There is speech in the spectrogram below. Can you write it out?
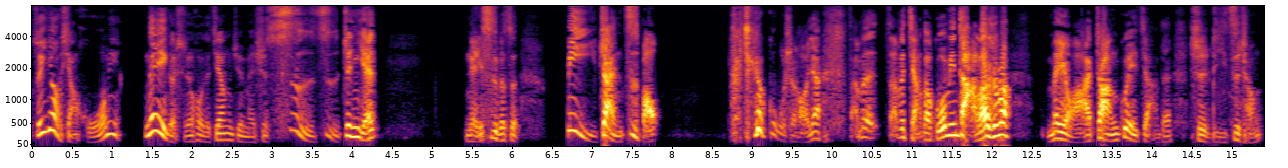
所以要想活命，那个时候的将军们是四字真言，哪四个字？必战自保。这个故事好像咱们咱们讲到国民党了是吧？没有啊，掌柜讲的是李自成。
